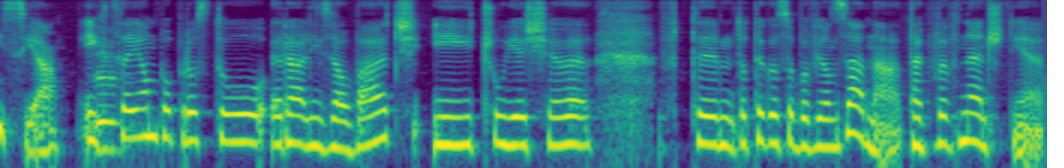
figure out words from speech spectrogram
misja i chcę ją po prostu realizować i czuję się w tym, do tego zobowiązana, tak wewnętrznie.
